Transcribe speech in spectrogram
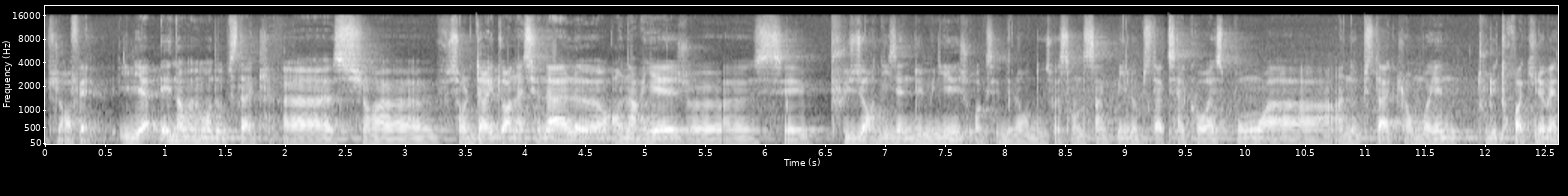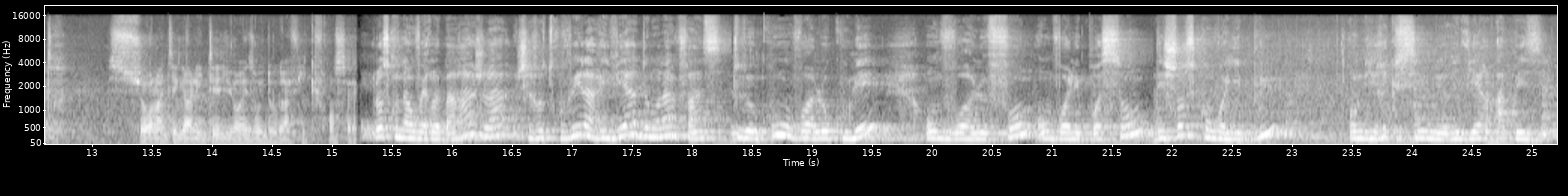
je refais. Il y a énormément d'obstacles euh, sur, euh, sur le territoire national. en Ariège, c'est plusieurs dizaines de milliers. Je crois que c'est de l'ordre de 65 000 obstacles. Ça correspond à un obstacle en moyenne tous les 3 km sur l'intégralité du réseau hydrographique français. Lorsqu'on a ouvert le barrage, là, j'ai retrouvé la rivière de mon enfance. Tout d'un coup, on voit l'eau couler, on voit le fond, on voit les poissons, des choses qu'on voyait plus. On dirait que c'est une rivière apaisée.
